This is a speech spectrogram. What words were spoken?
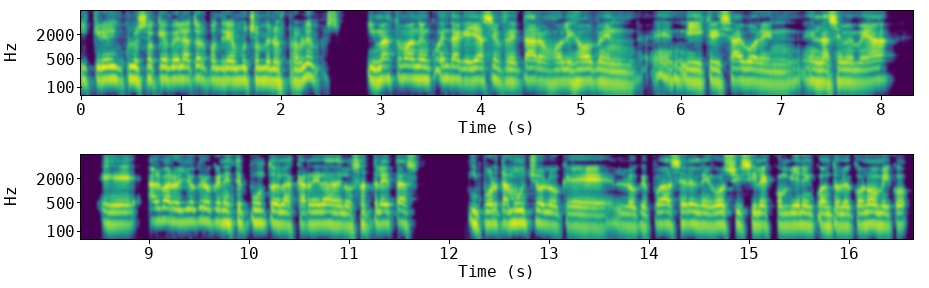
Y creo incluso que Bellator pondría mucho menos problemas. Y más tomando en cuenta que ya se enfrentaron Holly Holm y Chris Cyborg en, en las MMA. Eh, Álvaro, yo creo que en este punto de las carreras de los atletas importa mucho lo que, lo que pueda hacer el negocio y si les conviene en cuanto a lo económico.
